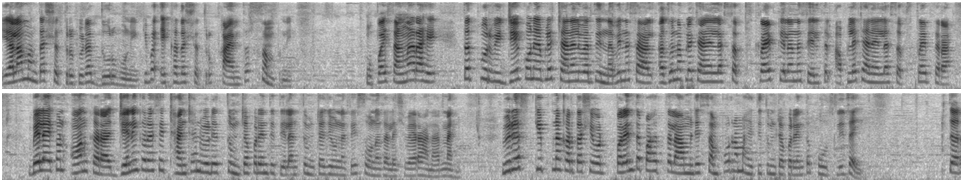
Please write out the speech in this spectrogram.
याला म्हणतात शत्रुपीडा दूर होणे किंवा एखादा शत्रू कायमचा संपणे. उपाय सांगणार आहे. तत्पूर्वी जे कोणी आपल्या चॅनलवरती नवीन असाल अजून आपल्या चॅनलला सबस्क्राईब केलं नसेल तर आपल्या चॅनलला सबस्क्राईब करा. बेल आयकॉन ऑन करा जेणेकरून असे छान छान व्हिडिओ तुमच्यापर्यंत येतील आणि तुमच्या जीवनाचे सोनं झाल्याशिवाय राहणार नाही. व्हिडिओ स्किप न करता शेवटपर्यंत पाहत चला म्हणजे संपूर्ण माहिती तुमच्यापर्यंत पोहोचली जाईल. तर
